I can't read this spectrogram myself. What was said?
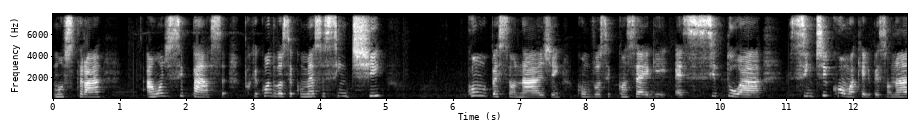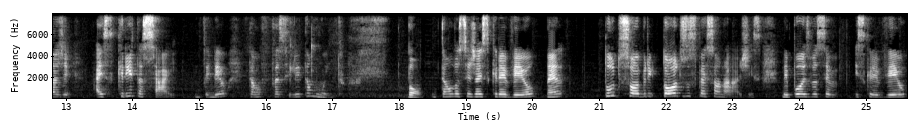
mostrar aonde se passa, porque quando você começa a sentir como personagem, como você consegue é, se situar, sentir como aquele personagem, a escrita sai, entendeu? Então facilita muito. Bom, então você já escreveu, né? Tudo sobre todos os personagens. Depois você escreveu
